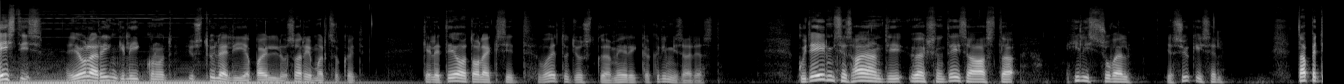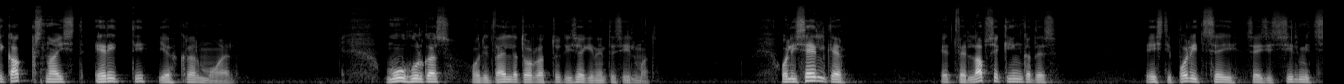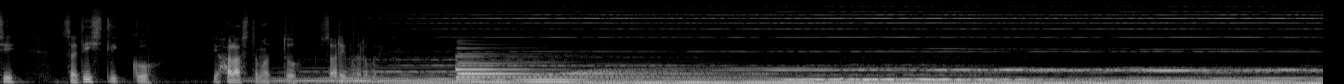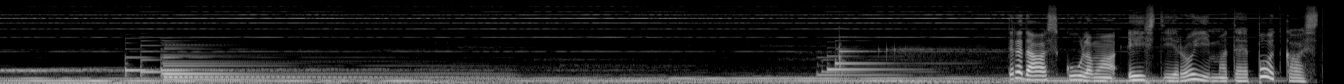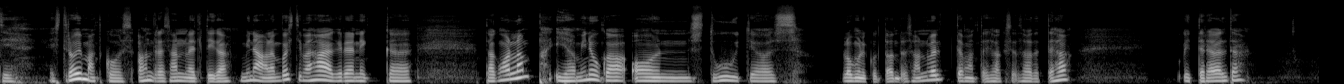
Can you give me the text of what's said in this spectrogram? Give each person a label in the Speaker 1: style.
Speaker 1: Eestis ei ole ringi liikunud just üleliia palju sarimõrtsukaid, kelle teod oleksid võetud justkui Ameerika krimisarjast. kuid eelmise sajandi üheksakümne teise aasta hilissuvel ja sügisel tapeti kaks naist eriti jõhkral moel. muuhulgas olid välja torgatud isegi nende silmad. oli selge, et veel lapsekingades Eesti politsei seisis silmitsi sadistliku ja halastamatu sarimõrvariga.
Speaker 2: tere taas kuulama Eesti Roimade podcasti. Eesti Roimad koos Andres Anveltiga. mina olen Postimehe ajakirjanik äh, Dagmar Lamp ja minuga on stuudios loomulikult Andres Anvelt, temata ei saaks seda saadet teha. võid tere öelda?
